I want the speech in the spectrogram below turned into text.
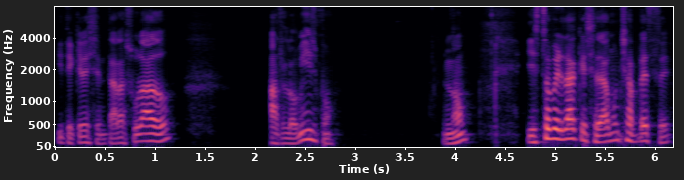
y te quieres sentar a su lado, haz lo mismo, ¿no? Y esto es verdad que se da muchas veces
